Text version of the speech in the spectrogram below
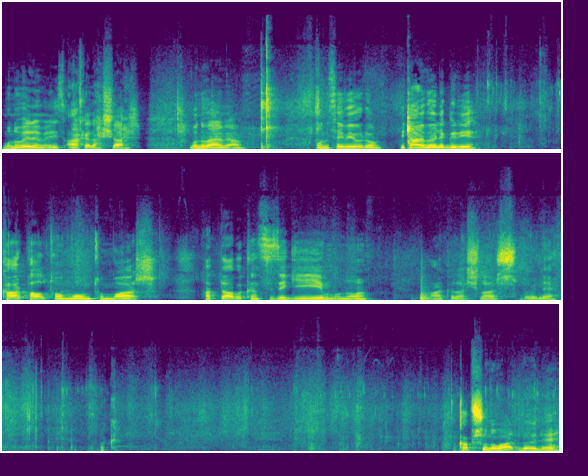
bunu veremeyiz arkadaşlar. Bunu vermem. Onu seviyorum. Bir tane böyle gri kar paltom montum var. Hatta bakın size giyeyim bunu. Arkadaşlar böyle. Bakın. Kapşonu var böyle.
